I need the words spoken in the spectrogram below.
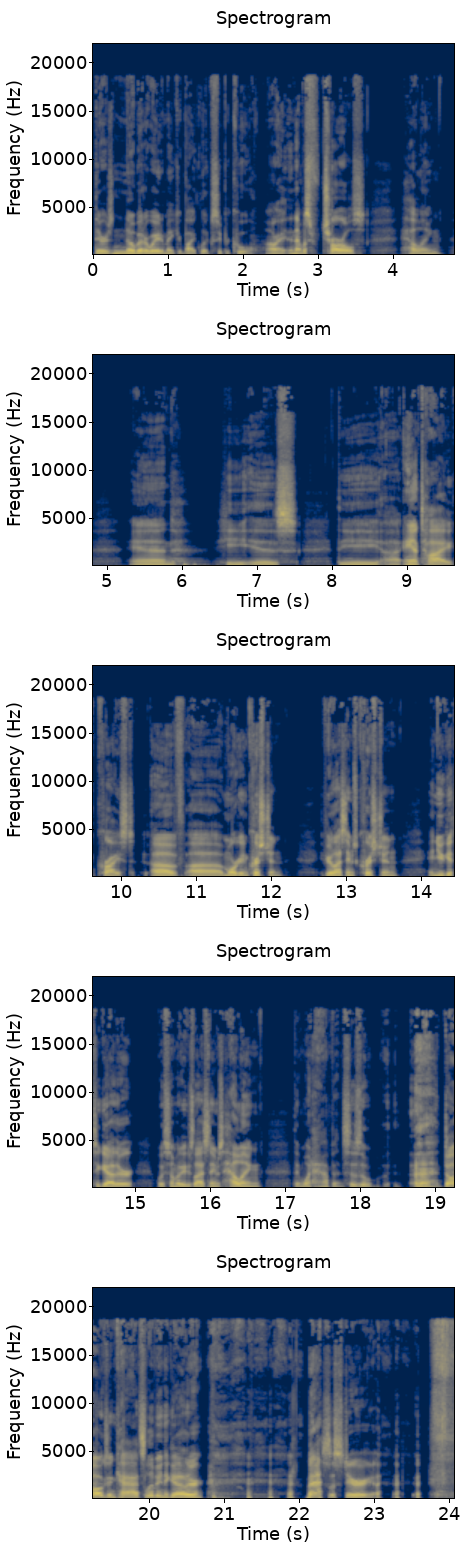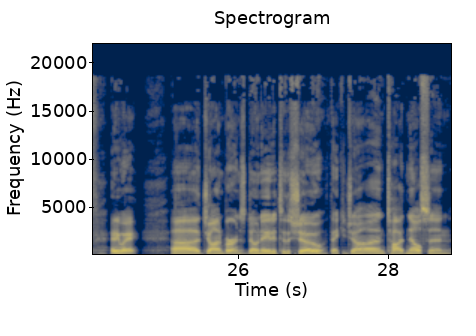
there is no better way to make your bike look super cool. All right, and that was Charles Helling, and he is the uh, anti-Christ of uh, Morgan Christian. If your last name is Christian and you get together with somebody whose last name is Helling, then what happens? There's a, dogs and cats living together. Mass hysteria. anyway, uh, John Burns donated to the show. Thank you, John. Todd Nelson,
